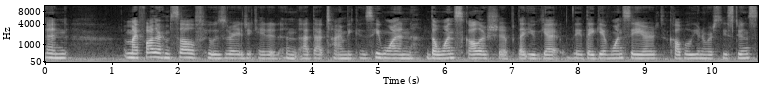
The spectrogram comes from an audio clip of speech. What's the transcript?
and my father himself, who was very educated and at that time because he won the one scholarship that you get. They, they give once a year to Kabul University students.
